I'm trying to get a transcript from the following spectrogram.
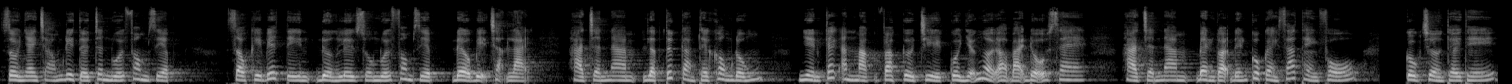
rồi nhanh chóng đi tới chân núi Phong Diệp. Sau khi biết tin đường lên xuống núi Phong Diệp đều bị chặn lại, Hà Trấn Nam lập tức cảm thấy không đúng. Nhìn cách ăn mặc và cử chỉ của những người ở bãi đỗ xe, Hà Trấn Nam bèn gọi đến cục cảnh sát thành phố. Cục trưởng thấy thế,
